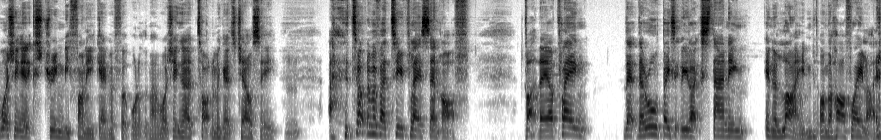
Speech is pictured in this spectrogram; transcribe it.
watching an extremely funny game of football at the moment. Watching uh, Tottenham against Chelsea. Mm-hmm. Tottenham have had two players sent off, but they are playing. They're, they're all basically like standing in a line on the halfway line.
